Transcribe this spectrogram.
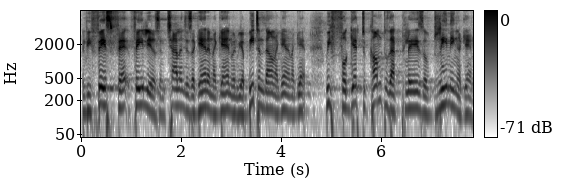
When we face fa- failures and challenges again and again, when we are beaten down again and again, we forget to come to that place of dreaming again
